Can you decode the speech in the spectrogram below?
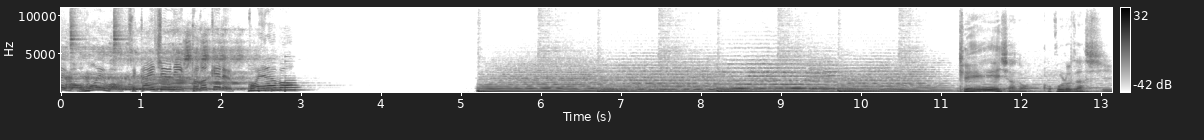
声を、思いを世界中に届けるコエラボ。経営者の志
